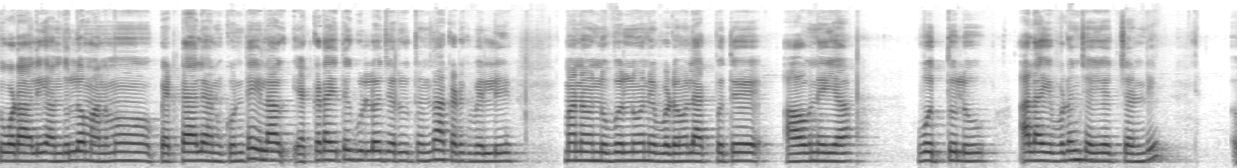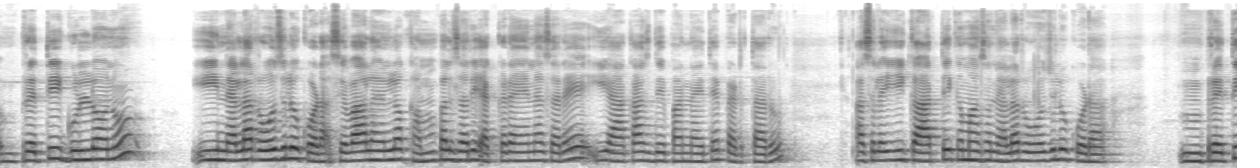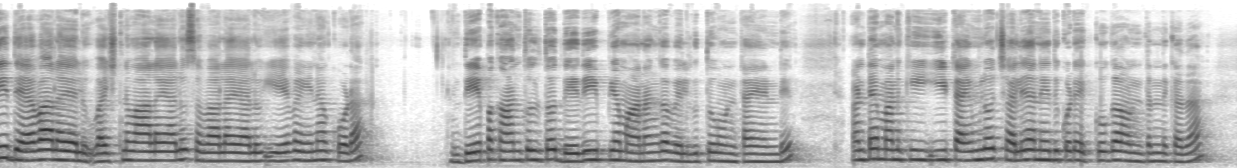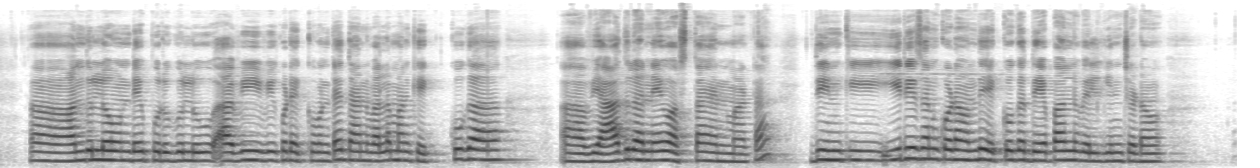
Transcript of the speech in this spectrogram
చూడాలి అందులో మనము పెట్టాలి అనుకుంటే ఇలా ఎక్కడైతే గుళ్ళో జరుగుతుందో అక్కడికి వెళ్ళి మనం నువ్వుల నూనె ఇవ్వడం లేకపోతే ఆవు నెయ్య ఒత్తులు అలా ఇవ్వడం చేయొచ్చండి. ప్రతి గుళ్ళోనూ ఈ నెల రోజులు కూడా శివాలయంలో కంపల్సరీ ఎక్కడైనా సరే ఈ ఆకాశ దీపాన్ని అయితే పెడతారు. అసలు ఈ కార్తీక మాసం నెల రోజులు కూడా ప్రతి దేవాలయాలు వైష్ణవాలయాలు శివాలయాలు ఏవైనా కూడా దీపకాంతులతో దేదీప్యమానంగా వెలుగుతూ ఉంటాయండి. అంటే మనకి ఈ టైంలో చలి అనేది కూడా ఎక్కువగా ఉంటుంది కదా. అందులో ఉండే పురుగులు అవి ఇవి కూడా ఎక్కువ ఉంటాయి. దానివల్ల మనకి ఎక్కువగా వ్యాధులు అనేవి వస్తాయన్నమాట. దీనికి ఈ రీజన్ కూడా ఉంది. ఎక్కువగా దీపాలను వెలిగించడం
